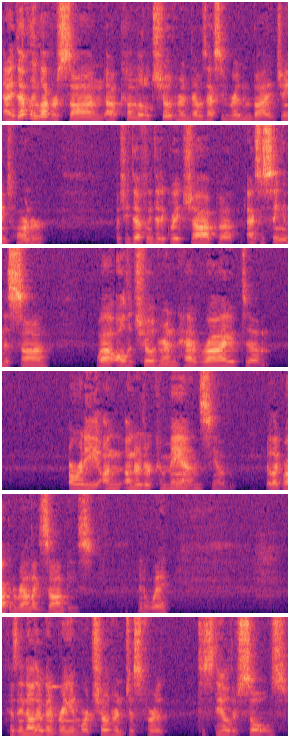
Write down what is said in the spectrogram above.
And I definitely love her song, uh, Come Little Children, that was actually written by James Horner. But she definitely did a great job uh, actually singing this song while all the children had arrived um, already un under their commands. You know, they're like walking around like zombies in a way. Because they know they're going to bring in more children just for to steal their souls.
